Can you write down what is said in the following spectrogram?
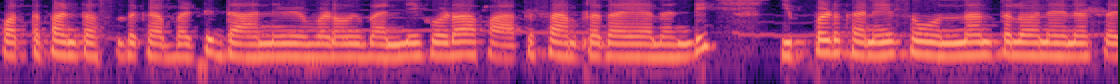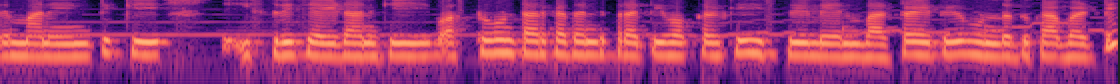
కొత్త పంట వస్తుంది కాబట్టి ధాన్యం ఇవ్వడం ఇవన్నీ కూడా పాత సాంప్రదాయాలండి. ఇప్పుడు కనీసం ఉన్నంతలోనైనా సరే మన ఇంటికి ఇస్త్రీ చేయడానికి వస్తూ ఉంటారు కదండి. ప్రతి ఒక్కరికి ఇస్త్రీ లేని బట్ట అయితే ఉండదు కాబట్టి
